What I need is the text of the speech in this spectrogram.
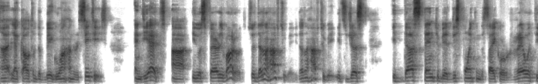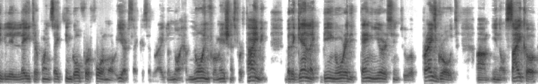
uh, like out of the big 100 cities and yet uh, it was fairly valued. So it doesn't have to be. It doesn't have to be. It's just it does tend to be at this point in the cycle, relatively later points. I can go for four more years, like I said, I don't know. I have no information as for timing. But again, like being already 10 years into a price growth, um, you know, cycle,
